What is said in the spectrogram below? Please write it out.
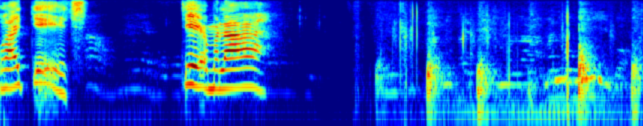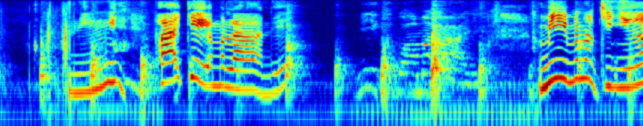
พายเจสเจอมาลามันใช้เจ็บมันละมันบ่มีบ่นี่พายเจอมาลาเด้มีคือบ่เอามาลายมีมันน่ะขี้เหงื่อ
